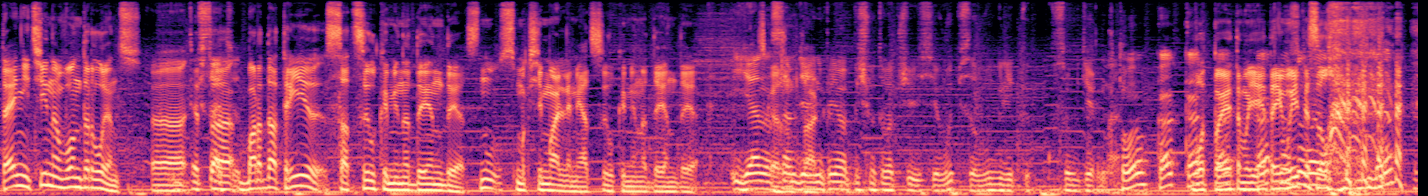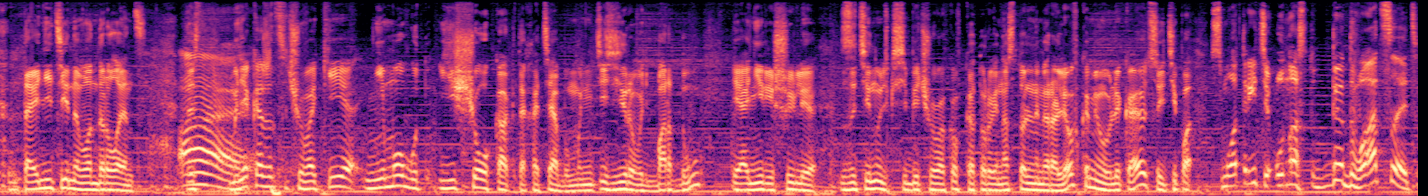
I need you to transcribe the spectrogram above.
Тайни Тина Wonderlands. Э, Это. Борда 3 с отсылками на ДНД. С, Ну, с максимальными отсылками на ДНД. Я на самом деле так. не понимаю, почему ты вообще себе выписал, выглядит как кусок дерьма. Кто? Как? как Вот как- поэтому я как это и выписал. называется? Да? Тайни Тина Wonderlands. То есть, А. мне кажется, чуваки не могут еще как-то хотя бы монетизировать борду, и они решили затянуть к себе чуваков, которые настольными ролевками увлекаются, и типа, смотрите, у нас тут D20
